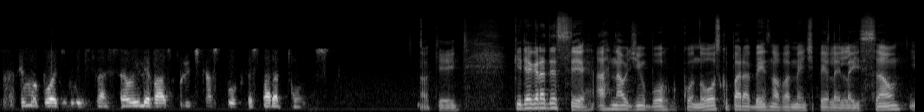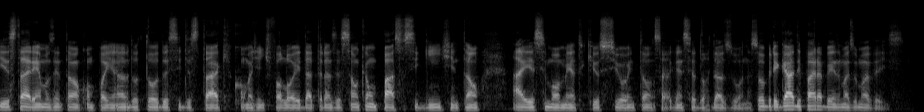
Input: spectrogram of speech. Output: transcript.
para ter uma boa administração e levar as políticas públicas para todos. Ok. Queria agradecer Arnaldinho Borgo conosco, parabéns novamente pela eleição e estaremos então acompanhando todo esse destaque, como a gente falou aí, da transição, que é um passo seguinte então a esse momento que o senhor então sai vencedor das urnas. Obrigado e parabéns mais uma vez.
